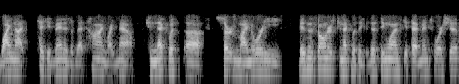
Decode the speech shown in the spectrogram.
why not take advantage of that time right now? Connect with uh, certain minority business owners, connect with existing ones, get that mentorship,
